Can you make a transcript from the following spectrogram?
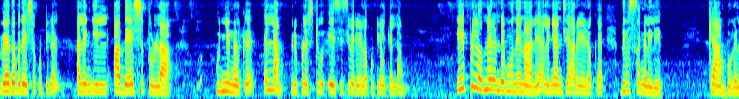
വേദോപദേശ കുട്ടികൾ അല്ലെങ്കിൽ ആ ദേശത്തുള്ള കുഞ്ഞുങ്ങൾക്ക് എല്ലാം ഒരു plus two A C C വരെയുള്ള കുട്ടികൾക്കെല്ലാം ഏപ്രിൽ ഒന്ന് രണ്ട് മൂന്ന് നാല് അല്ലെങ്കിൽ അഞ്ച് ആറ് ഏഴൊക്കെ ദിവസങ്ങളിൽ ക്യാമ്പുകൾ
